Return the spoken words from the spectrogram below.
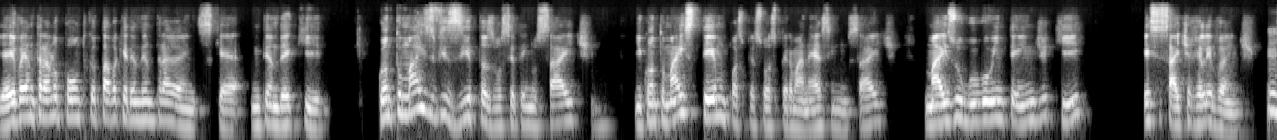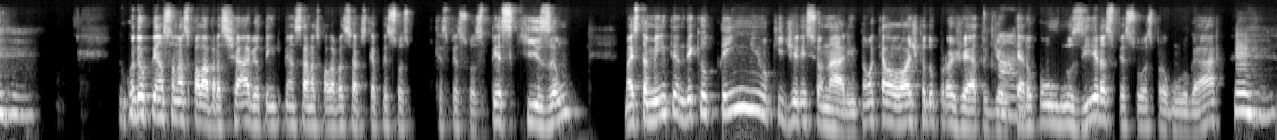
E aí vai entrar no ponto que eu estava querendo entrar antes, que é entender que quanto mais visitas você tem no site e quanto mais tempo as pessoas permanecem no site, mais o Google entende que esse site é relevante. Uhum. Quando eu penso nas palavras-chave, eu tenho que pensar nas palavras-chave que, que as pessoas pesquisam, mas também entender que eu tenho que direcionar. Então, aquela lógica do projeto de ah. eu quero conduzir as pessoas para algum lugar, uhum.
